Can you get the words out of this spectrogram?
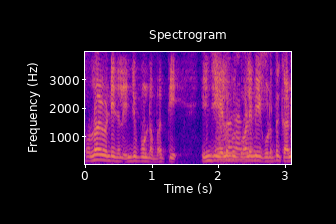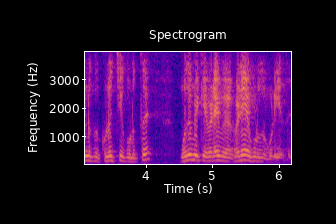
சொல்ல வேண்டியதில்லை இஞ்சி பூண்டை பத்தி. இஞ்சி எலும்புக்கு வலிமையை கொடுத்து கண்ணுக்கு குளிர்ச்சி கொடுத்து முதுமைக்கு விடை விடையை கொடுக்கக்கூடியது.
